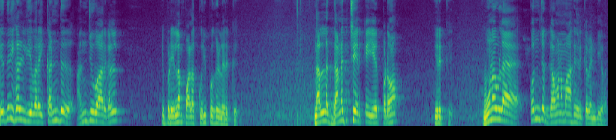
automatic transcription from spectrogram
எதிரிகள் இவரை கண்டு அஞ்சுவார்கள். இப்படியெல்லாம் பல குறிப்புகள் இருக்குது நல்ல தனச்சேர்க்கை ஏற்படும் இருக்குது உணவில் கொஞ்சம் கவனமாக இருக்க வேண்டியவர்.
